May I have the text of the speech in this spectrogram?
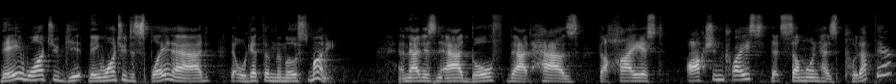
They want to get, they want to display an ad that will get them the most money. And that is an ad both that has the highest auction price that someone has put up there.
